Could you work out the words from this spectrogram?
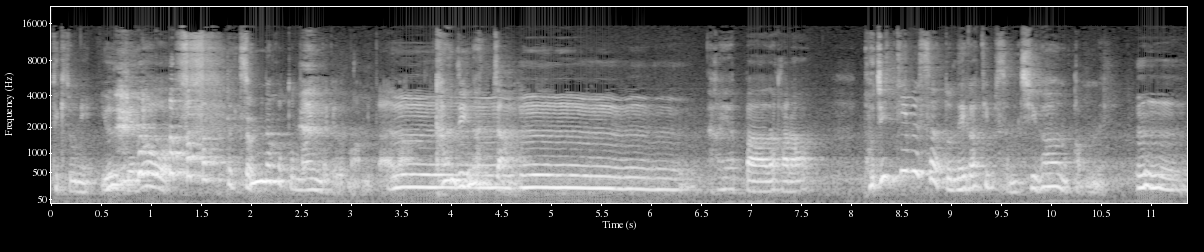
適当に言うけど そんなことないんだけどなみたいな感じになっちゃう。うーんだからやっぱだからポジティブさとネガティブさも違うのかもね。うん。うん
